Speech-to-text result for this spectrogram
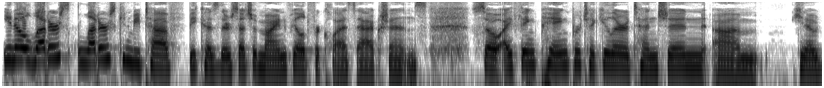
you know, letters letters can be tough because they're such a minefield for class actions. So I think paying particular attention, um, you know,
